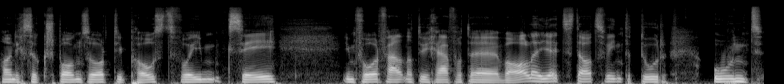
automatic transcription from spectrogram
habe ich so gesponserte Posts von ihm gesehen, im Vorfeld natürlich auch von den Wahlen jetzt da zu Winterthur und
